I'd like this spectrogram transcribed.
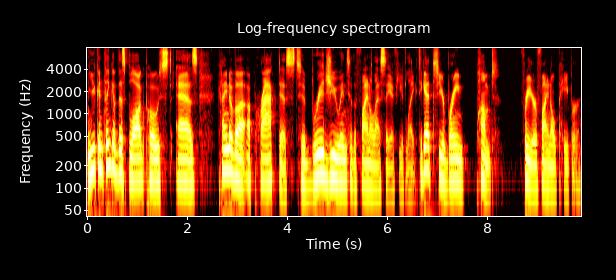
You can think of this blog post as kind of a, a practice to bridge you into the final essay if you'd like, to get your brain pumped for your final paper.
